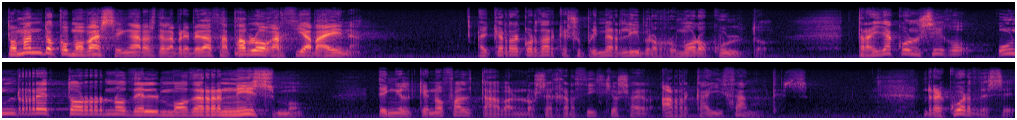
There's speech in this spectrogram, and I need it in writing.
Tomando como base en aras de la brevedad a Pablo García Baena, hay que recordar que su primer libro, Rumor Oculto, traía consigo un retorno del modernismo en el que no faltaban los ejercicios arcaizantes. Recuérdese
